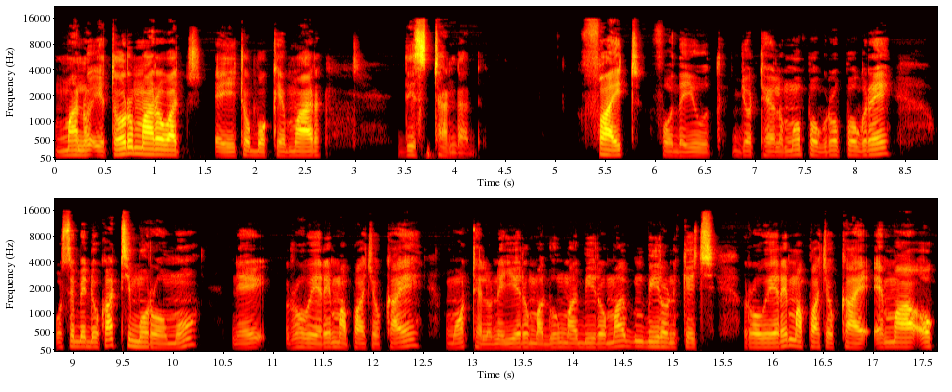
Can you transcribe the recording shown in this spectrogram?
Mano e thor mar wach e it oboke mar The Standard. Fight for the Youth. Jotelo mopogre opogre osebedo ka timo romo ne rowere ma pacho kae motelo ne yiero maduong' mabiro mabiro nikech rowere ma pacho kae ema ok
